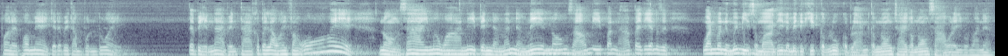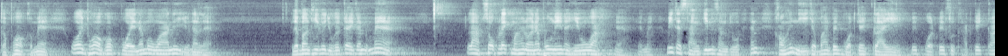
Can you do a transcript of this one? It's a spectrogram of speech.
เพราะอะไรพ่อแม่จะได้ไปทำบุญด้วยแต่ไปเห็นหน้าเห็นตาก็ไปเล่าให้ฟัง โอ้ยน้องชายเมื่อวานนี่เป็นอย่างนั้นอย่างนี้น้องสาวมีปัญหาไปเรียนหนังสือวันวันหนึ่งไม่มีสมาธิเลยมีแต่คิดกับลูกกับหลานกับน้องชายกับน้องสาวอะไรประมาณเนี้ยกับพ่อกับแม่ โอ้ยพ่อก็ป่วยนะเมื่อวานนี่อยู่นั่นแหละ แล้วบางทีก็อยู่ใกล้ๆกันแม่ลาบซกเล็กมาให้หน่อยนะพรุ่งนี้นะหิวว่ะเนี่ยเห็นไหมมีแต่สั่งกินสั่งอยู่นั้นเขาให้หนีจากบ้านไปบวชไกลๆไปบวชไปฝึกหัดไกล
